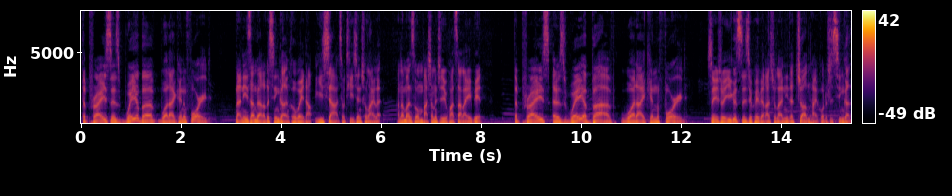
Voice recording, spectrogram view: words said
，the price is way above what I can afford，那你想表达的情感和味道一下就体现出来了。好，那慢速我们把上面这句话再来一遍。The price is way above what I can afford。所以说，一个词就可以表达出来你的状态或者是情感。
